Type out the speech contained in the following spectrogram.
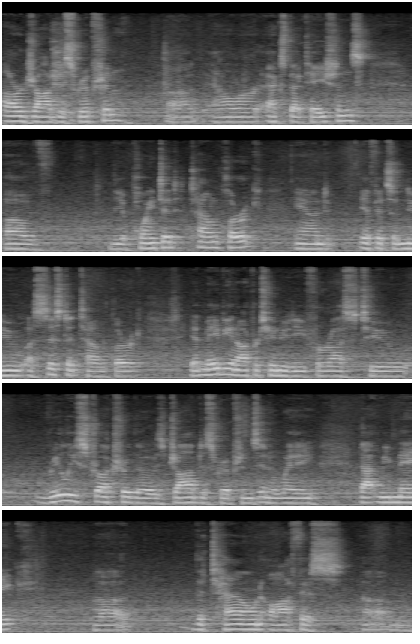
our job description, uh, our expectations of the appointed town clerk, and if it's a new assistant town clerk, it may be an opportunity for us to really structure those job descriptions in a way that we make uh, the town office um,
